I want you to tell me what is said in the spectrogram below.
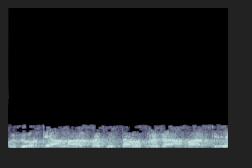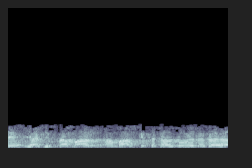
حضور کے اعمال پر جتنا وقت لگا امال کیے یا جتنا مال امال کے تقاضوں میں لگایا،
